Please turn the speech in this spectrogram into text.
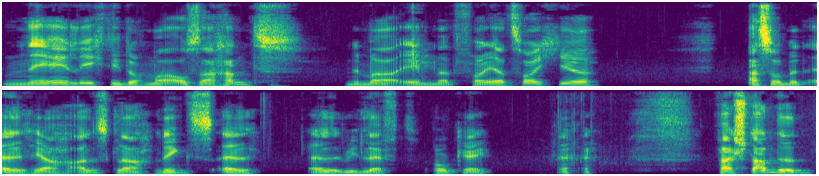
Nee, leg die doch mal außer Hand. Nimm mal eben das Feuerzeug hier. Achso, mit L. Ja, alles klar. Links, L. L wie left. Okay. Verstanden.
